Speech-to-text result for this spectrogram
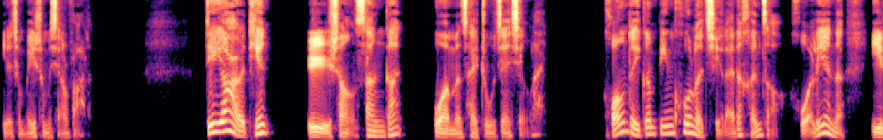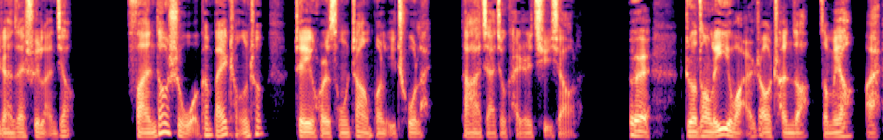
也就没什么想法了。第二天。日上三竿，我们才逐渐醒来。黄队跟冰窟窿起来的很早，火烈呢依然在睡懒觉。反倒是我跟白程程这会儿从帐篷里出来，大家就开始取笑了。对，折腾了一晚上，陈子怎么样？哎，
